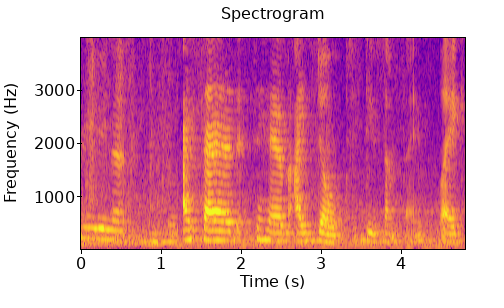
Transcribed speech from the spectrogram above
we're doing that. I said to him, I don't do something. Like,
